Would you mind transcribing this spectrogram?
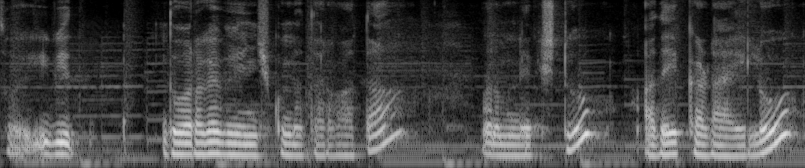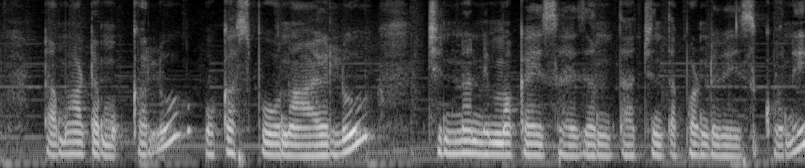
సో ఇవి దూరగా వేయించుకున్న తర్వాత మనం నెక్స్ట్ అదే కడాయిలో టమాటా ముక్కలు ఒక స్పూన్ ఆయిల్ చిన్న నిమ్మకాయ సైజ్ అంతా చింతపండు వేసుకొని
